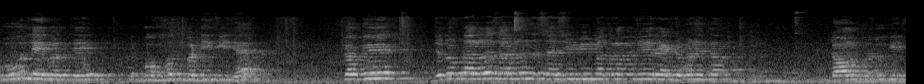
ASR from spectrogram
ਉਹ ਲੈਵਲ ਤੇ ਇਹ ਬਹੁਤ ਵੱਡੀ ਚੀਜ਼ ਹੈ। ਕਿਉਂਕਿ ਜਦੋਂ ਕੱਲ ਸਰ ਨੇ ਦੱਸਿਆ ਸੀ ਵੀ ਮਤਲਬ ਜੇ ਰੈੱਡ ਬਣੇ ਤਾਂ ਡਾਊਨ ਖੁੱਲੂਗੀ,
